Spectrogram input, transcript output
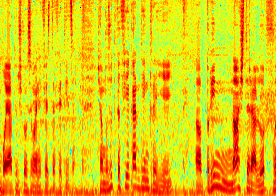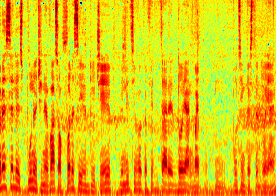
băiatul și cum se manifestă fetița. Și am văzut că fiecare dintre ei uh, prin nașterea lor, fără să le spună cineva sau fără să-i educe, gândiți-vă că fetița are 2 ani, mai pu- puțin peste 2 ani,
